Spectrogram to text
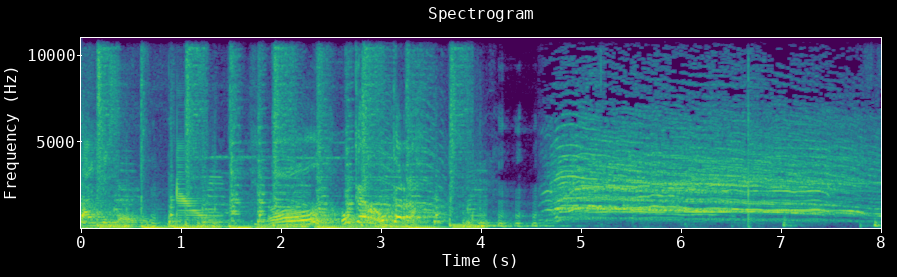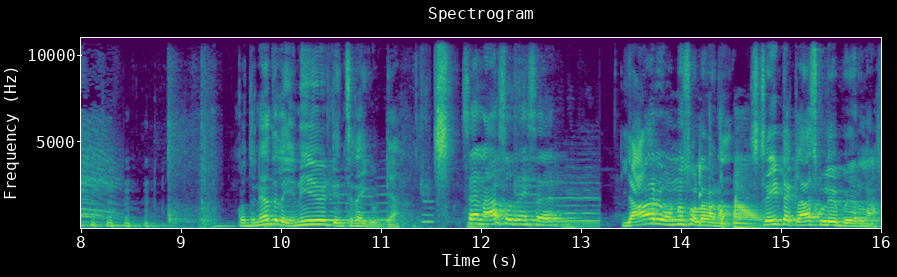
thank you sir oh உட்கார உட்கார. கொஞ்ச நேரத்தில் என்னையவே டென்ஷன் ஆக்கி விட்டேன். சார் நான் சொல்கிறேன் சார். யார் ஒன்றும் சொல்ல வேணாம். ஸ்ட்ரெயிட்டாக கிளாஸ்க்குள்ளேயே போயிடலாம்.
